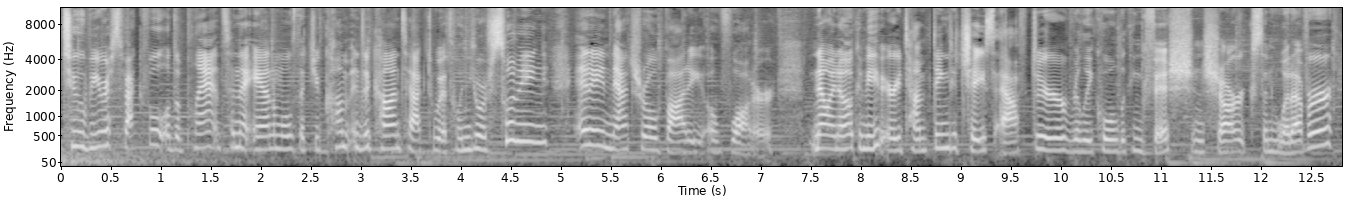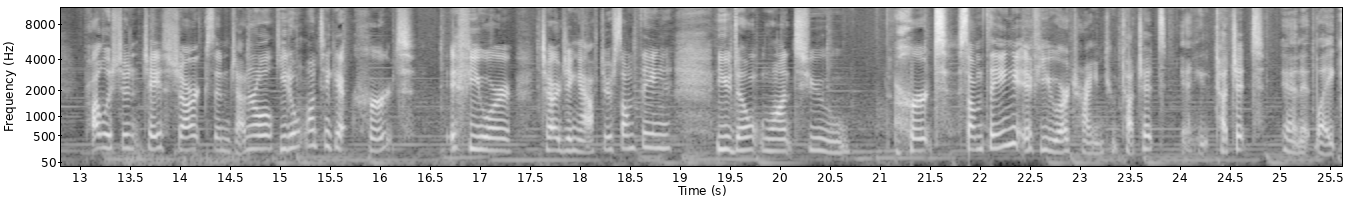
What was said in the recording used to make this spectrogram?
to be respectful of the plants and the animals that you come into contact with when you're swimming in a natural body of water. Now I know it can be very tempting to chase after really cool looking fish and sharks and whatever. Probably shouldn't chase sharks in general. You don't want to get hurt if you are charging after something. You don't want to hurt something if you are trying to touch it and you touch it and it like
